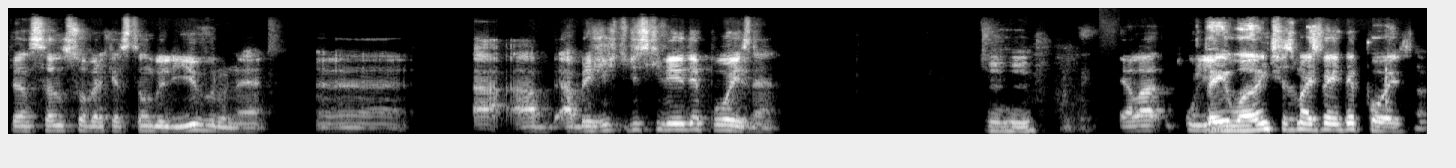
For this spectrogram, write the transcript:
pensando sobre a questão do livro, né? É, a, a, a Brigitte disse que veio depois, né? Uhum. Ela, livro... Veio antes, mas veio depois, né?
